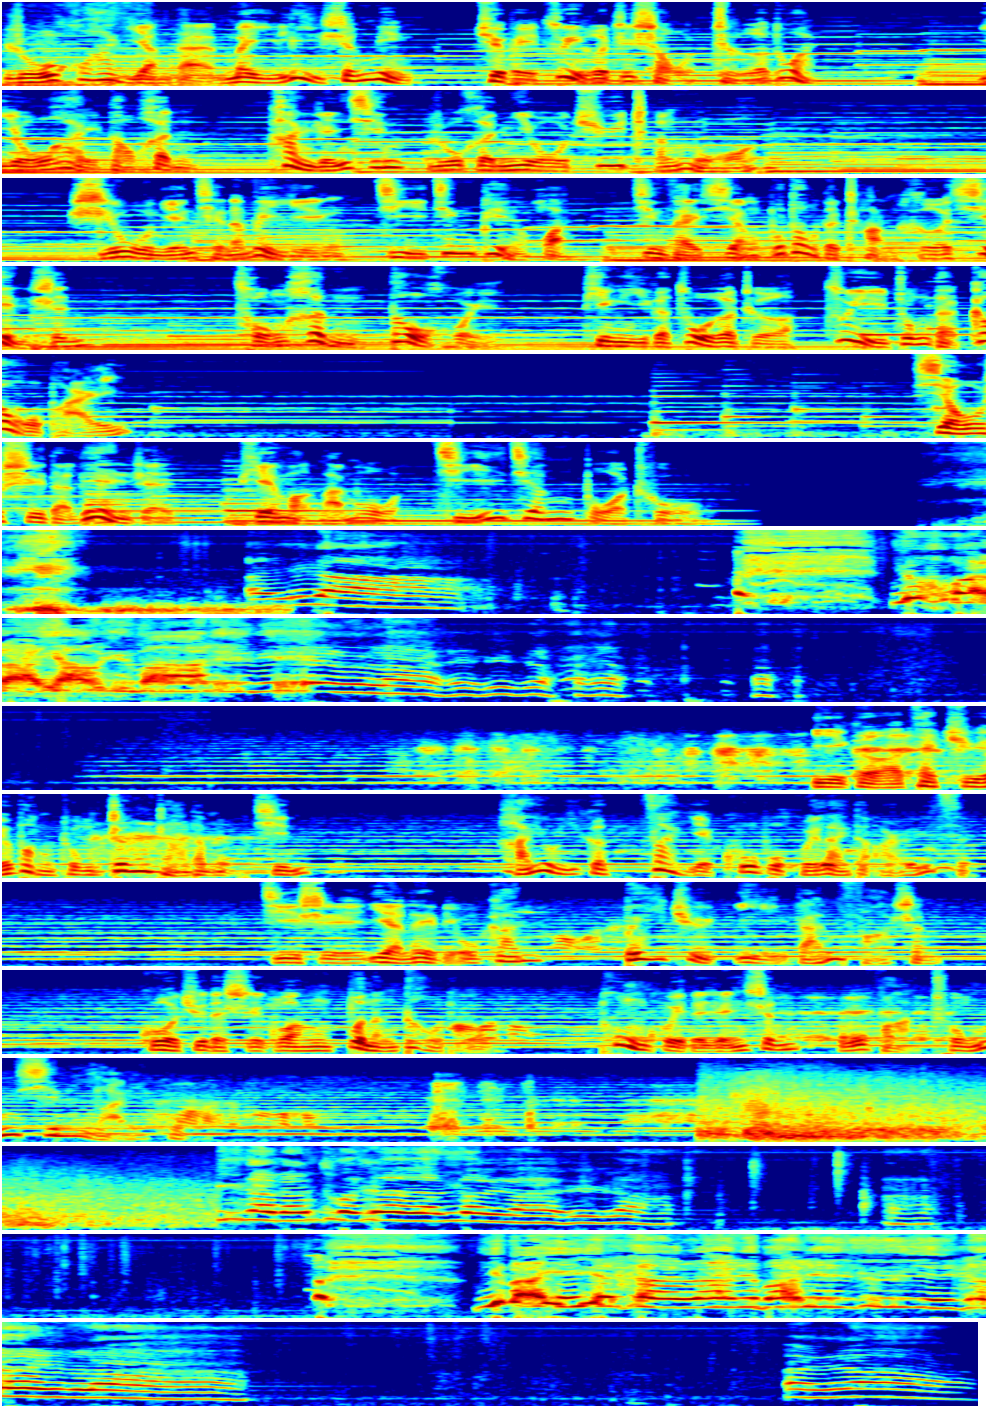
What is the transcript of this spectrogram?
如花一样的美丽生命，却被罪恶之手折断。由爱到恨，看人心如何扭曲成魔。十五年前的魅影几经变幻，竟在想不到的场合现身。从恨到悔，听一个作恶者最终的告白。消失的恋人，天网栏目即将播出。儿啊，你回来要你妈的命了，儿呀！一个在绝望中挣扎的母亲，还有一个再也哭不回来的儿子。即使眼泪流干，悲剧已然发生。过去的时光不能倒流，痛悔的人生无法重新来过。你咋能做这个事儿啊？啊！你把人家看了，你把你自己看了，儿啊！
